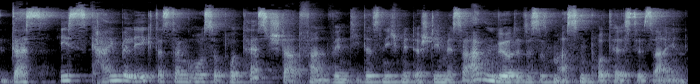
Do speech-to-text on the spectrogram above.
das ist kein Beleg, dass da ein großer Protest stattfand, wenn die das nicht mit der Stimme sagen würde, dass es Massenproteste seien.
